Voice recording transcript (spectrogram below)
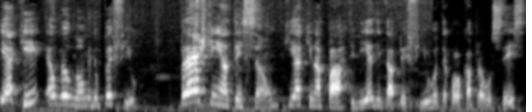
E aqui é o meu nome do perfil. Prestem atenção que aqui na parte de editar perfil, vou até colocar para vocês,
